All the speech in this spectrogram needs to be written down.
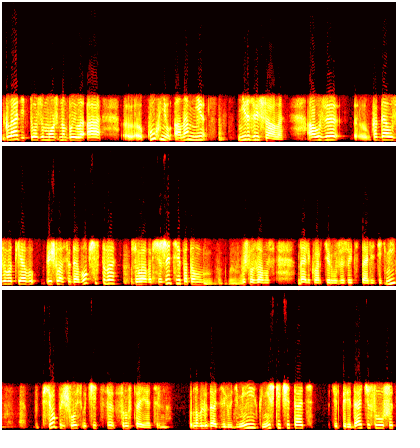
гладить тоже можно было, а э, кухню она мне не разрешала. А уже э, когда уже вот я пришла сюда в общество, жила в общежитии, потом вышла замуж, дали квартиру уже жить, стали с детьми, все пришлось учиться самостоятельно. Наблюдать за людьми, книжки читать, передачи слушать.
